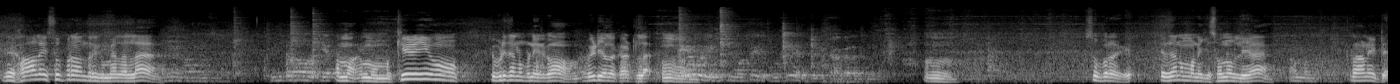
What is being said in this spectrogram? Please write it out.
இது ஹாலே சூப்பராக வந்திருக்கு மேலல்ல. ஆமாம் ஆமாம் ஆமாம் கீழேயும் இப்படி தானே பண்ணியிருக்கோம். வீடியோவில் காட்டல. ம். ம். சூப்பராக இருக்குது இதுதான் நம்ம அன்றைக்கி சொன்னோம் இல்லையா? ஆமாம் கிரானைட்டு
